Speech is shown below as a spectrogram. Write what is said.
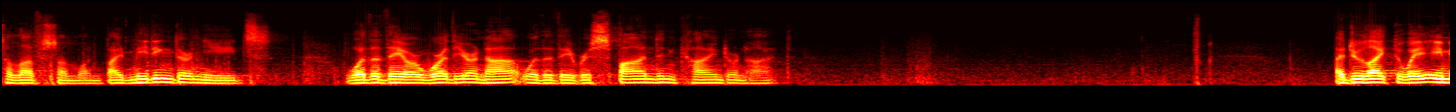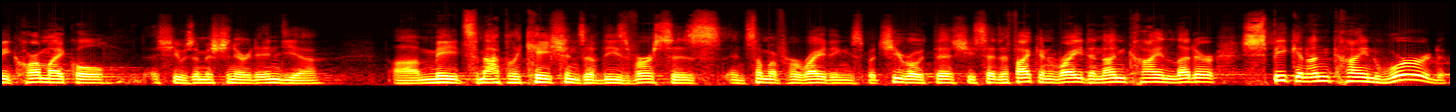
to love someone by meeting their needs whether they are worthy or not, whether they respond in kind or not. I do like the way Amy Carmichael, she was a missionary to India, uh, made some applications of these verses in some of her writings, but she wrote this. She said, If I can write an unkind letter, speak an unkind word,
